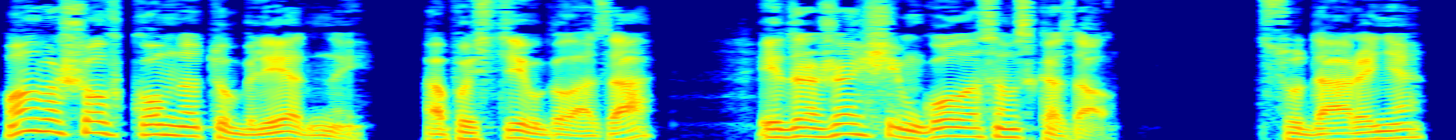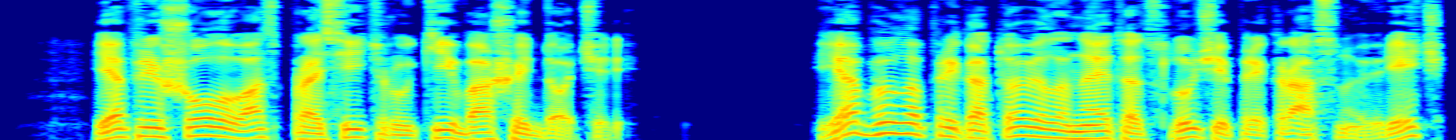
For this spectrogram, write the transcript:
Он вошел в комнату бледный, опустив глаза, и дрожащим голосом сказал, «Сударыня, я пришел у вас просить руки вашей дочери. Я было приготовила на этот случай прекрасную речь,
